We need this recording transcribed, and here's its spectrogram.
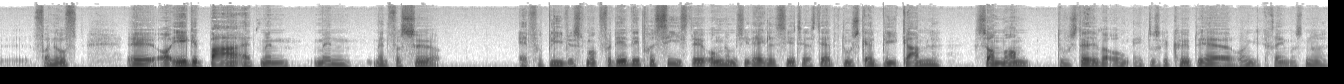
øh, fornuft, øh, og ikke bare, at man, man, man forsøger at forblive smuk. For det, det er præcis det, ungdomsidealet siger til os, det er, at du skal blive gamle, som om du stadig var ung. Ikke? Du skal købe det her rynkecreme og sådan noget.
